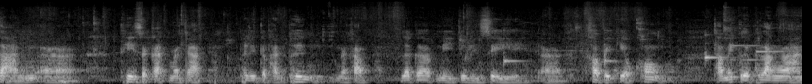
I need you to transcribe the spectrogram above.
สารที่สกัดมาจากผลิตภัณฑ์พึ่งนะครับ แล้วก็มีจุลินทรีย์เข้าไปเกี่ยวข้องทำให้เกิดพลังงาน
